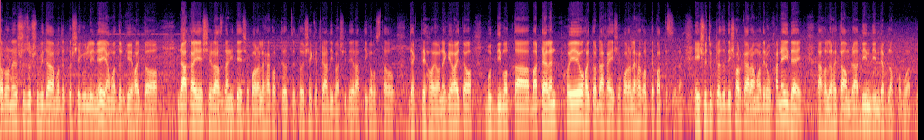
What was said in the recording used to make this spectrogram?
ধরনের সুযোগ সুবিধা আমাদের তো সেগুলি নেই, আমাদেরকে হয়তো ঢাকায় এসে, রাজধানীতে এসে পড়ালেখা করতে হচ্ছে। তো সেক্ষেত্রে আদিবাসীদের আর্থিক অবস্থাও দেখতে হয়। অনেকে হয়তো বুদ্ধিমত্তা বা ট্যালেন্ট হয়েও হয়তো ঢাকায় এসে পড়ালেখা করতে পারতেছে না। এই সুযোগটা যদি সরকার আমাদের ওখানেই দেয়, তাহলে হয়তো আমরা দিন দিন ডেভেলপ হব আর কি।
